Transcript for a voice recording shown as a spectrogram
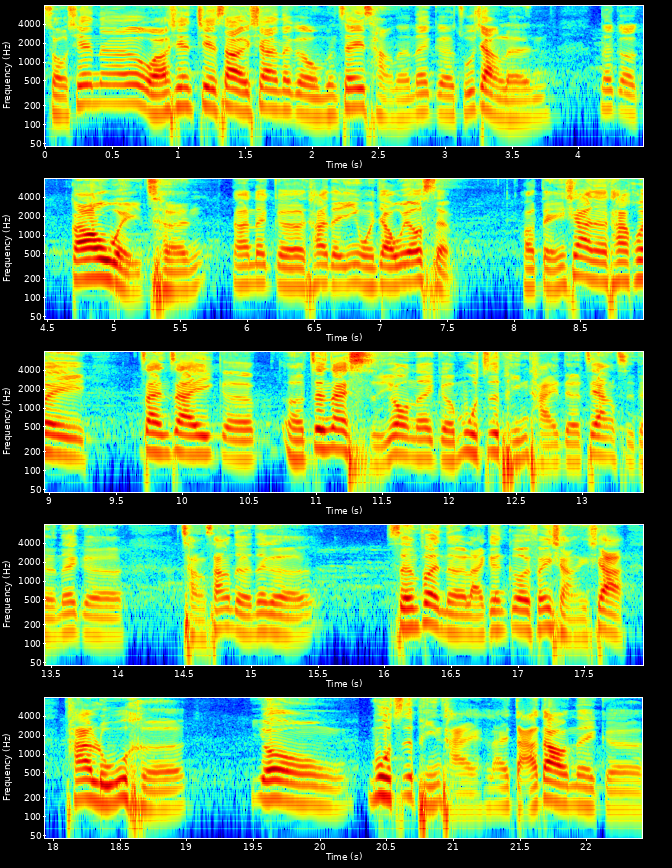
首先呢，我要先介绍一下那个我们这一场的那个主讲人，那个高伟成。那那个他的英文叫 Wilson。好，等一下呢，他会站在一个呃正在使用那个募资平台的这样子的那个厂商的那个身份呢，来跟各位分享一下他如何用募资平台来达到那个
